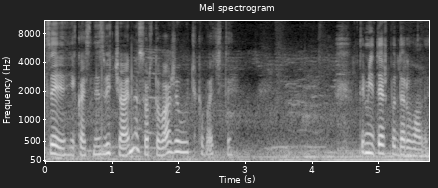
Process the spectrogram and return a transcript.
Це якась незвичайна сортова живучка, бачите? Ти мені теж подарували.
